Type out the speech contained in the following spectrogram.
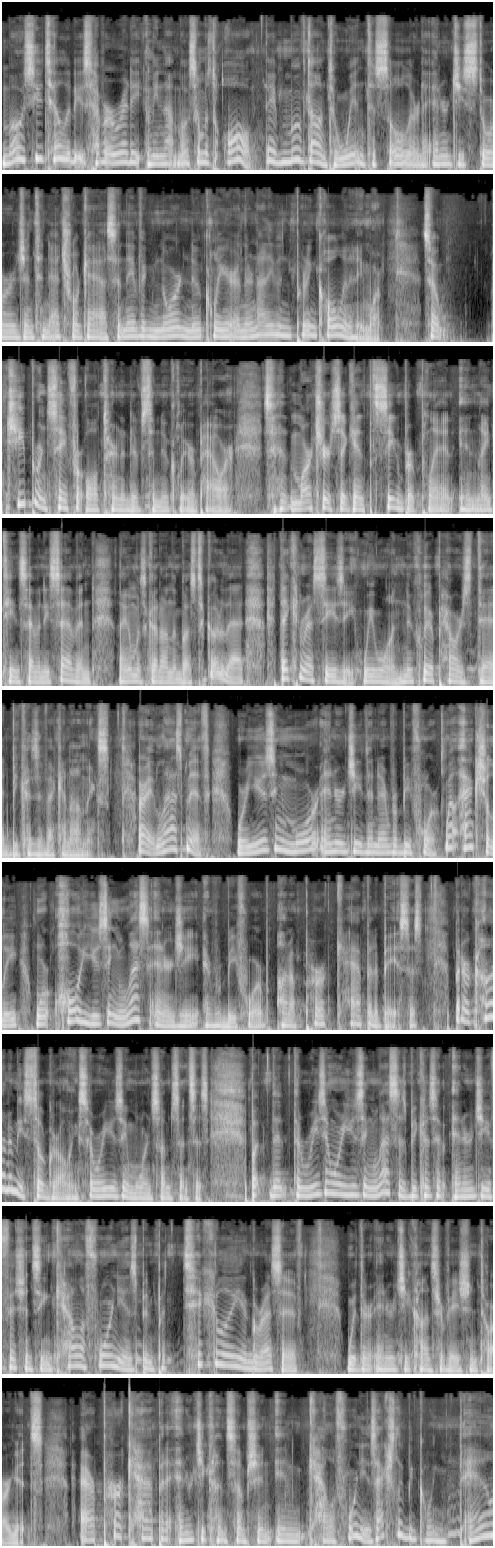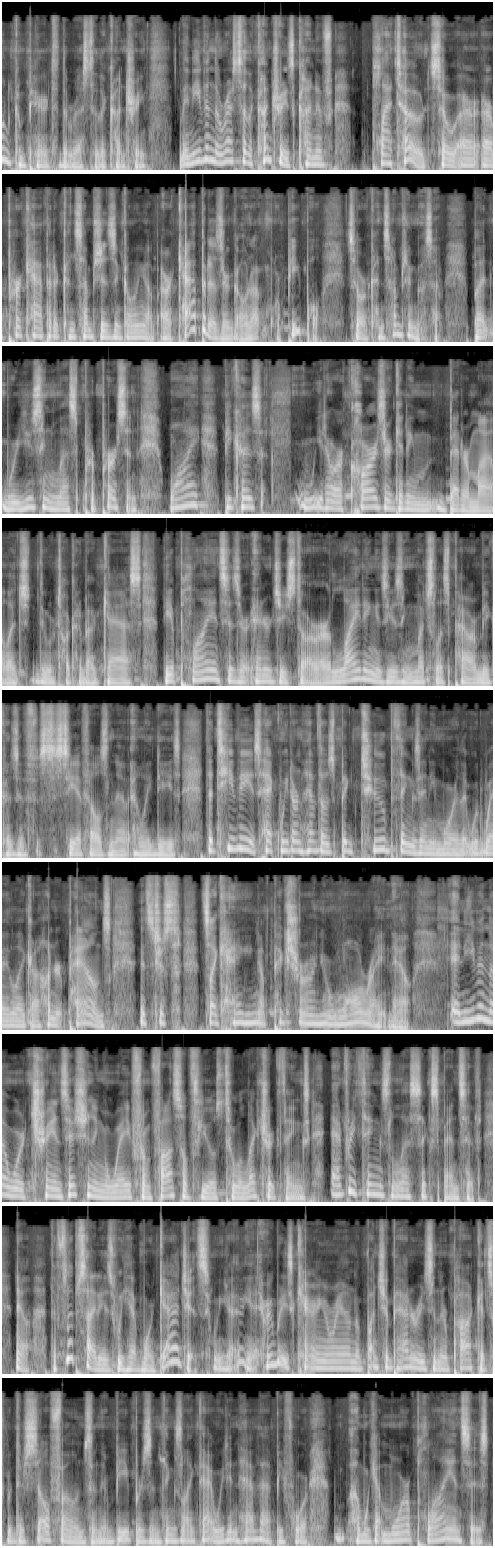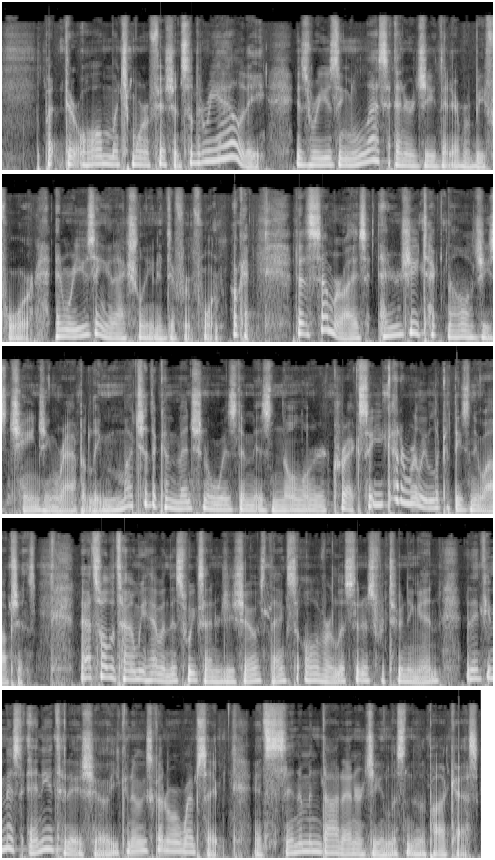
Most utilities have already, I mean, not most, almost all, they've moved on to wind, to solar, to energy storage, and to natural gas, and they've ignored nuclear and they're not even putting coal in anymore. So cheaper and safer alternatives to nuclear power. So marchers against the Seabrook plant in 1977, I almost got on the bus to go to that. They can rest easy. We won. Nuclear power is dead because of economics. All right, last myth. We're using more energy than ever before. Well, actually, we're all using less energy ever before on a per capita basis. But our economy is still growing, so we're using more in some senses. But the, the reason we're using less is because of energy efficiency. And California has been particularly aggressive with their energy conservation targets. Our per capita energy consumption in California has actually been going down compared to the rest of the country. And even the rest of the country is kind of plateaued. So our, our per capita consumption isn't going up. Our capitas are going up, more people, so our consumption goes up. But we're using less per person. Why? Because you know our cars are getting better mileage. We're talking about gas. The appliances are Energy Star. Our lighting is using much less power because of CFLs and now LEDs. The TV is heck. We don't have those big tube things anymore that would weigh like hundred pounds. It's just it's like hanging a picture on your wall right now. And even though we're transitioning away from fossil fuels to electric things, everything's less expensive. Now, the flip side is we have more gadgets. We got, you know, everybody's carrying around a bunch of batteries in their pockets with their cell phones and their beepers and things like that. We didn't have that before. Um, we got more appliances, but they're all much more efficient. So the reality is we're using less energy than ever before, and we're using it actually in a different form. Okay, now to summarize, energy technology is changing rapidly. Much of the conventional wisdom is no longer correct. So you got to really look at these new options. That's all the time we have in this week's Energy Shows. Thanks to all of our listeners for tuning in. And if you missed any of today's show, you can always go to our website at cinnamon.energy and listen to the podcast.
